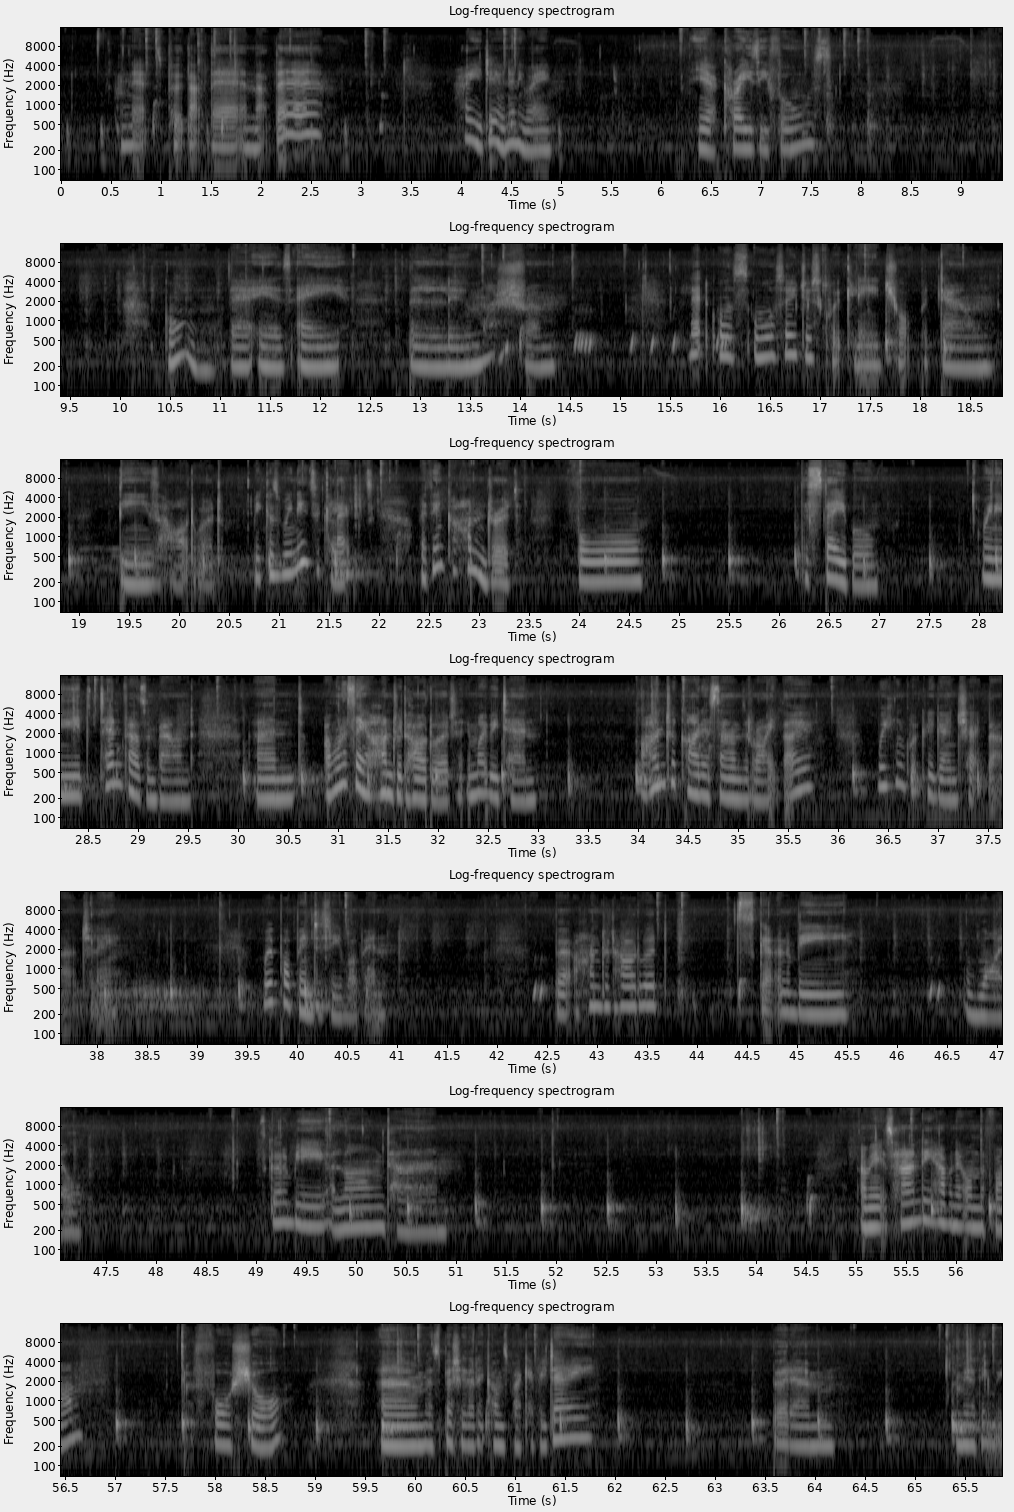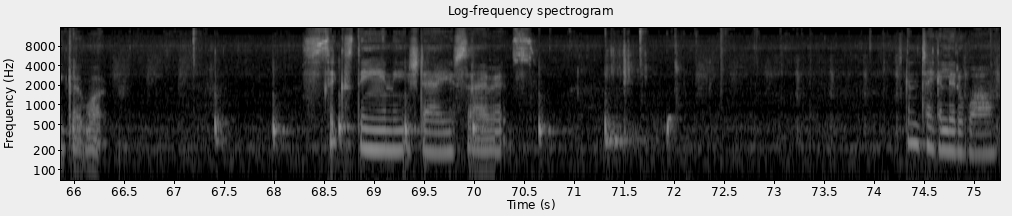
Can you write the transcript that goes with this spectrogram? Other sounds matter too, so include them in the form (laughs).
let's put that there and that there. How you doing anyway? Yeah, crazy fools. Oh, there is a blue mushroom. Let us also just quickly chop down these hardwood because we need to collect, I think, a hundred for the stable we need £10,000 and I want to say 100 hardwood. It might be 10. 100 kind of sounds right though. We can quickly go and check that actually. We'll pop in to see Robin. But 100 hardwood, it's going to be a while. It's going to be a long time. I mean, it's handy having it on the farm for sure. Um, especially that it comes back every day. But um, I mean, I think we get what 16 each day, so it's it's going to take a little while.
